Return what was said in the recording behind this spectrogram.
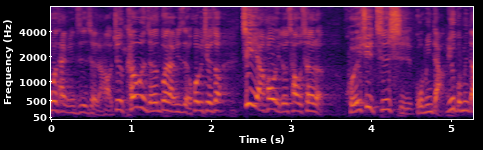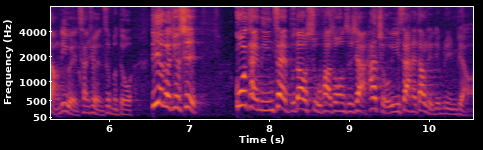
郭台铭支持者了哈，就是柯文哲跟郭台铭支持者会不会觉得说，既然侯友谊都超车了，回去支持国民党，因为国民党立委参选人这么多。第二个就是郭台铭在不到十五趴状况之下，他九一三还到底领不领表？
